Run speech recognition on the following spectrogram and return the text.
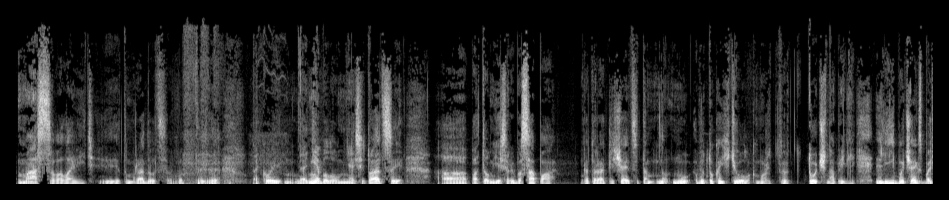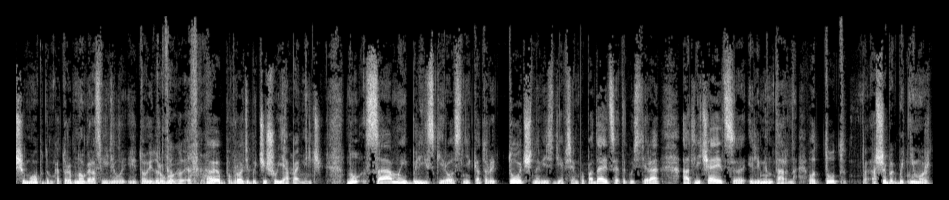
массово ловить и этому радоваться, вот э, такой не было у меня ситуации, а потом есть рыба-сапа, которая отличается там, ну, ну, вот только ихтиолог может э, точно определить. Либо человек с большим опытом, который много раз видел и то, и другое. другое. Ну, вроде бы чешуя поменьше. Ну, самый близкий родственник, который точно везде всем попадается, это густера, отличается элементарно. Вот тут ошибок быть не может.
